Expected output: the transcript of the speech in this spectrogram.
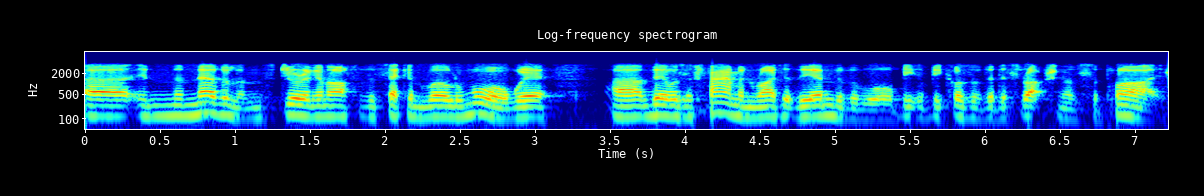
uh, in the Netherlands during and after the Second World War, where uh, there was a famine right at the end of the war because of the disruption of supplies.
